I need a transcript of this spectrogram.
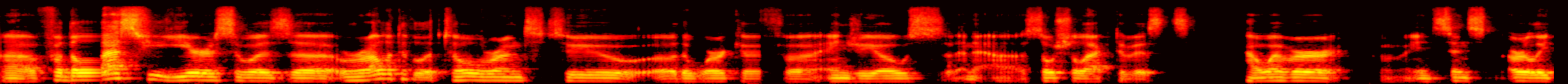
uh, for the last few years it was uh, relatively tolerant to uh, the work of uh, NGOs and uh, social activists. However, in, since early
